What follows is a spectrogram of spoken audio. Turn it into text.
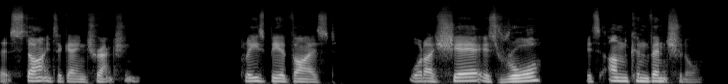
that's starting to gain traction. Please be advised what I share is raw, it's unconventional,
